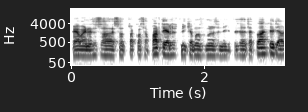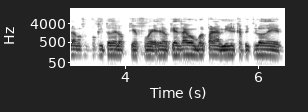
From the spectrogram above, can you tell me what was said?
Pero bueno, eso es otra cosa aparte, ya lo expliqué más o menos en el episodio de tatuajes, ya hablamos un poquito de lo que fue, de lo que es Dragon Ball para mí en el capítulo de,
